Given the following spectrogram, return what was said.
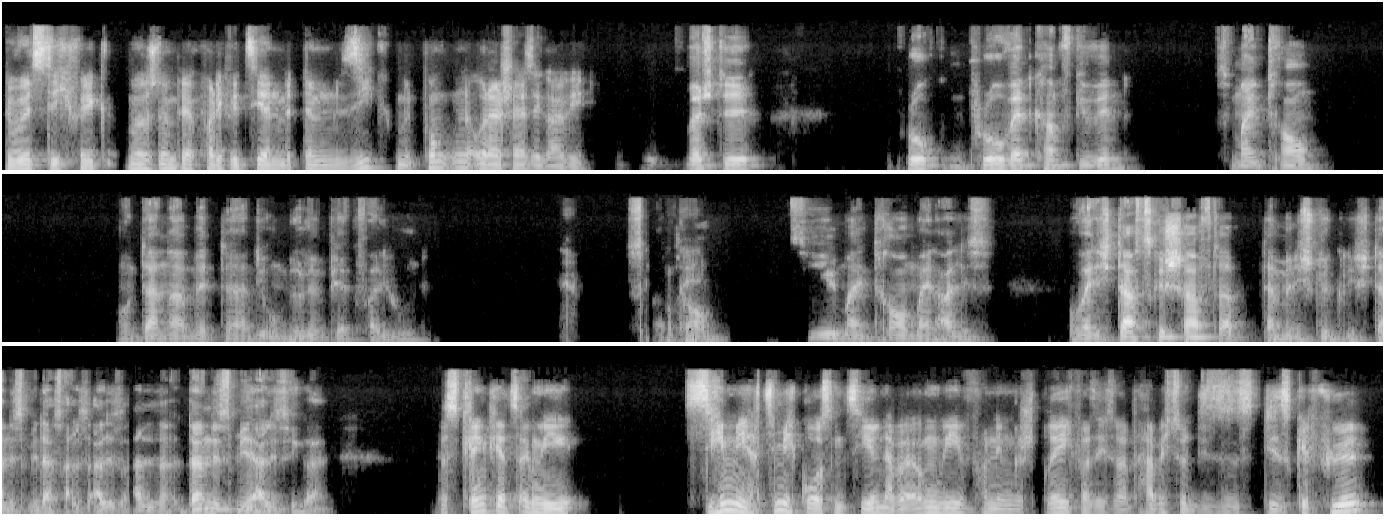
Du willst dich für die Olympia qualifizieren mit einem Sieg, mit Punkten oder scheißegal wie? Ich möchte Pro- einen Pro-Wettkampf gewinnen. Das ist mein Traum. Und dann damit äh, die Olympia-Quali holen. Das ist mein Okay. Traum. Ziel, mein Traum, mein alles. Und wenn ich das geschafft habe, dann bin ich glücklich. Dann ist mir das alles, alles, alles, dann ist mir alles egal. Das klingt jetzt irgendwie ziemlich, nach ziemlich großen Zielen, aber irgendwie von dem Gespräch, was ich so hatte, habe ich so dieses, dieses Gefühl,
